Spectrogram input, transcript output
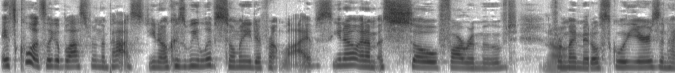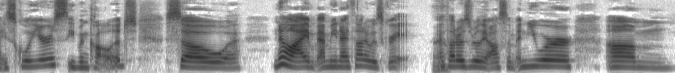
it's cool. It's like a blast from the past, you know, because we live so many different lives, you know, and I'm so far removed from my middle school years and high school years, even college. So no, I, I mean, I thought it was great. I thought it was really awesome. And you were, um,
